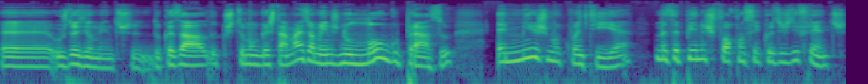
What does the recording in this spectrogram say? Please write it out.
eh, os dois elementos do casal costumam gastar mais ou menos no longo prazo a mesma quantia, mas apenas focam-se em coisas diferentes.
